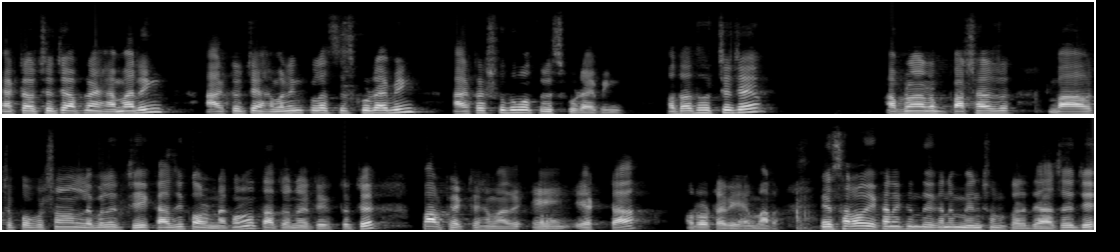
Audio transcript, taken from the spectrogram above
একটা হচ্ছে যে আপনার হ্যামারিং আরেকটা হচ্ছে হ্যামারিং প্লাস স্ক্রু ড্রাইভিং আরেকটা শুধুমাত্র স্ক্রু ড্রাইভিং অর্থাৎ হচ্ছে যে আপনার বাসার বা হচ্ছে প্রফেশনাল লেভেলে যে কাজই করেন না কেন, তার জন্য এটা একটা হচ্ছে পারফেক্ট হ্যামার এই একটা রোটারি হ্যামার এছাড়াও এখানে কিন্তু এখানে মেনশন করে দেওয়া আছে যে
